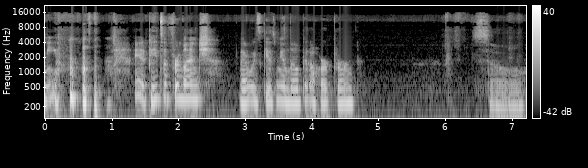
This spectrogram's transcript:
me. I had pizza for lunch. That always gives me a little bit of heartburn. So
